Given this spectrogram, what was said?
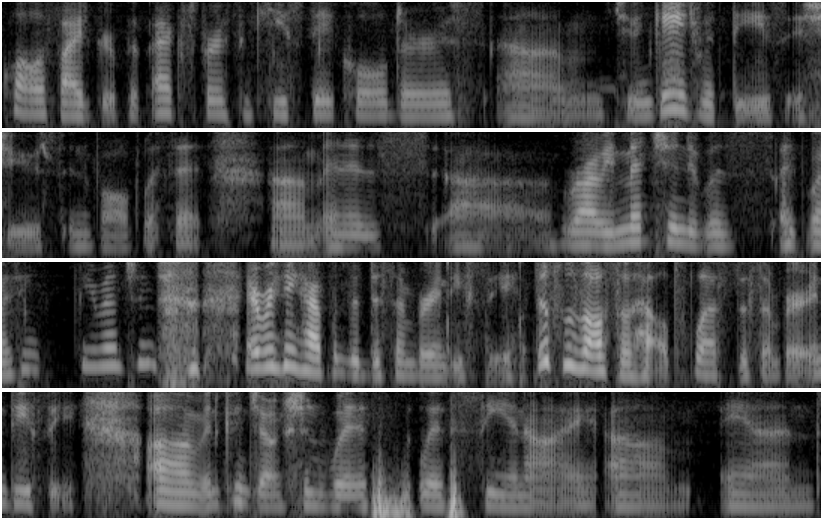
qualified group of experts and key stakeholders um, to engage with these issues involved with it. Um, and as uh, Robbie mentioned, it was, I, I think you mentioned, everything happens in December in DC. This was also held last December in DC um, in conjunction with, with CNI. Um, and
